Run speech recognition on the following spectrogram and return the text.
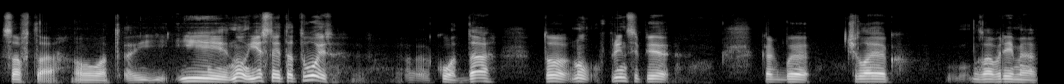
софта. Вот. И, и, ну, если это твой э, код, да, то, ну, в принципе, как бы человек за время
